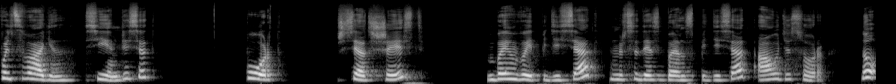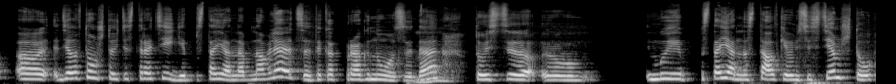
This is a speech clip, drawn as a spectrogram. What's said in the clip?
Volkswagen 70%, Ford 66%, BMW 50%, Mercedes-Benz 50%, Audi 40%. Ну, э, дело в том, что эти стратегии постоянно обновляются, это как прогнозы, mm-hmm. да, то есть э, э, мы постоянно сталкиваемся с тем, что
